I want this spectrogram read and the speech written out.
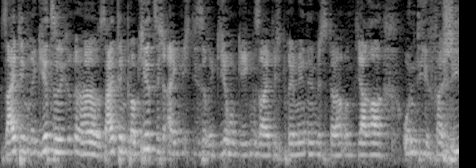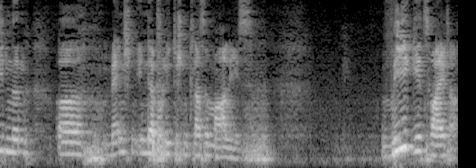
seitdem, regiert, äh, seitdem blockiert sich eigentlich diese Regierung gegenseitig, Premierminister und Jara und die verschiedenen äh, Menschen in der politischen Klasse Malis. Wie geht es weiter?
